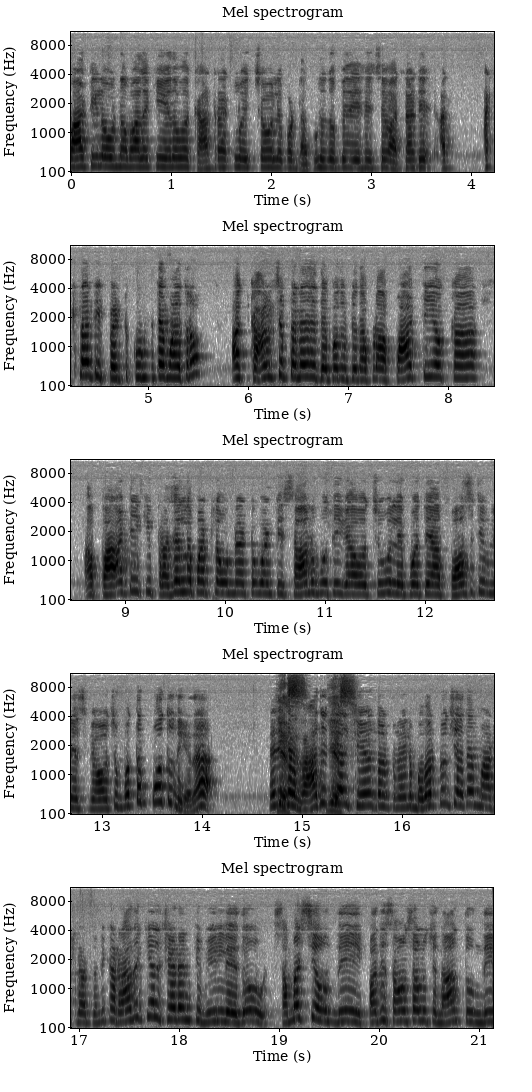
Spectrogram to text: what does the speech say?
పార్టీలో ఉన్న వాళ్ళకి ఏదో కాంట్రాక్ట్లో ఇచ్చో లేకపోతే డబ్బులు దొబ్బేసేసో అట్లాంటి అట్- అట్లాంటివి పెట్టుకుంటే మాత్రం ఆ కాన్సెప్ట్ అనేది దెబ్బతింటుంది. అప్పుడు ఆ పార్టీ యొక్క ఆ పార్టీకి ప్రజల పట్ల ఉన్నటువంటి సానుభూతి కావచ్చు లేకపోతే ఆ పాజిటివ్నెస్ కావచ్చు మొత్తం పోతుంది కదా. నేను ఇక్కడ రాజకీయాలు. చేయొద్దు అంటున్నాను. మొదటి నుంచి అదే మాట్లాడుతుంది. ఇక్కడ రాజకీయాలు చేయడానికి వీల్లేదు సమస్య ఉంది. పది సంవత్సరాల నుంచి నాంతుంది.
